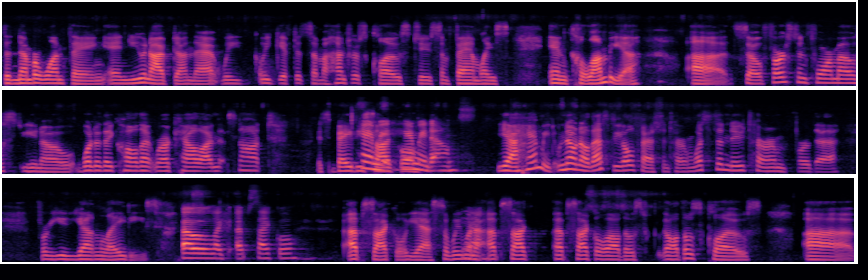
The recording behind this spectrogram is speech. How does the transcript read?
the number one thing. And you and I've done that. We we gifted some Hunter's clothes to some families in Colombia uh, so first and foremost, you know, what do they call that, Raquel? And it's not. It's baby hand cycle. Hand me downs. Yeah, hand me. No, no, that's the old fashioned term. What's the new term for the for you young ladies? Oh, like upcycle. Upcycle, yes. Yeah. So we want to upcycle upcycle all those all those clothes. Uh,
